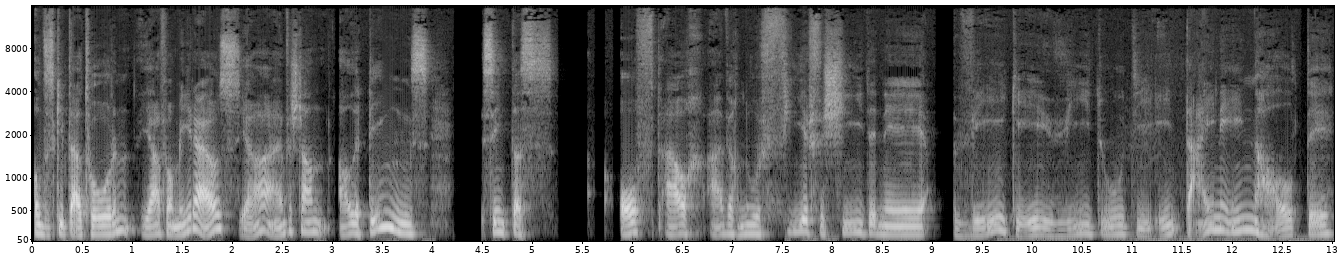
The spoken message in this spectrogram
Und es gibt Autoren, ja, von mir aus, ja, einverstanden. Allerdings sind das oft auch einfach nur vier verschiedene Wege, wie du die, deine Inhalte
